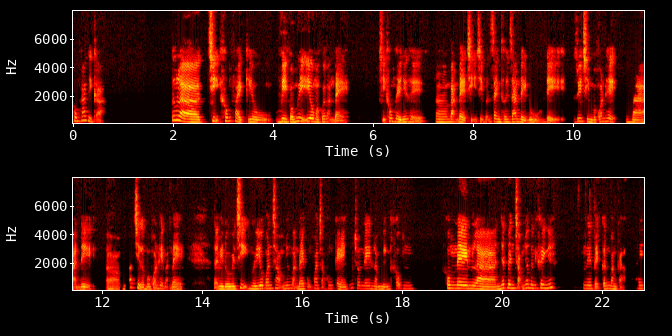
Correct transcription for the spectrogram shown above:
không khác gì cả. Tức là chị không phải, kiểu, vì có người yêu mà quên bạn bè, chị không hề như thế. Ờ, bạn bè chị, chị vẫn dành thời gian đầy đủ để duy trì mối quan hệ và để, ờ, phát triển cái mối quan hệ bạn bè. Tại vì đối với chị, người yêu quan trọng nhưng bạn bè cũng quan trọng không kém, cho nên là mình không không nên là nhất bên trọng, nhất bên khinh ấy, nên phải cân bằng cả hai.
